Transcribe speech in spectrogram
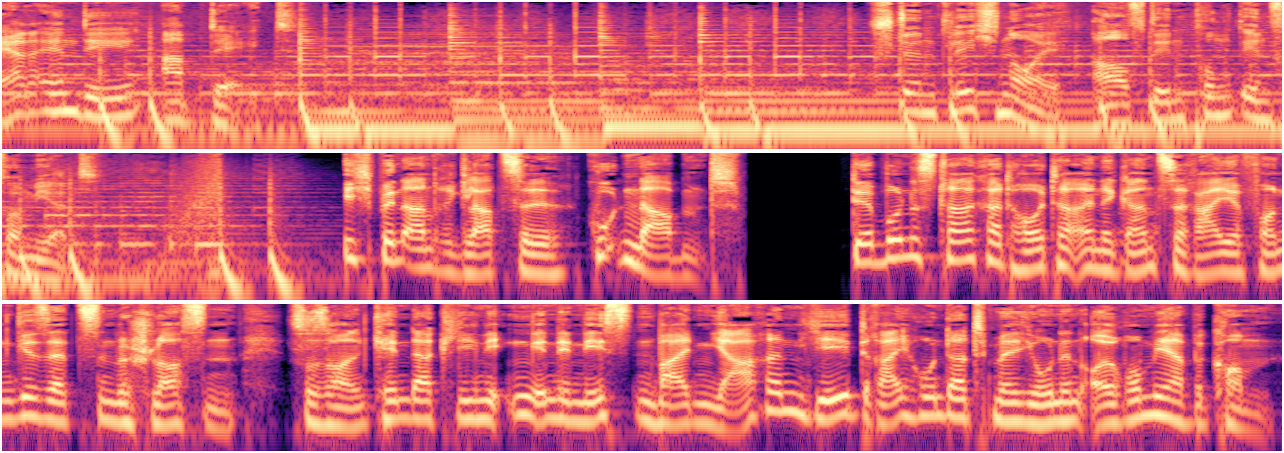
RND Update. Stündlich neu. Auf den Punkt informiert. Ich bin André Glatzel. Guten Abend. Der Bundestag hat heute eine ganze Reihe von Gesetzen beschlossen. So sollen Kinderkliniken in den nächsten beiden Jahren je 300 Millionen Euro mehr bekommen.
